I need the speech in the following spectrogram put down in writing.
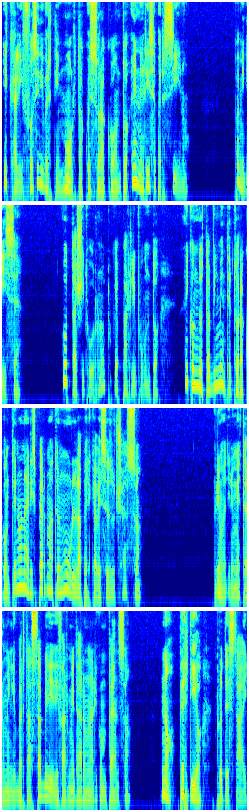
Il califfo si divertì molto a questo racconto e ne rise persino. Poi mi disse O taciturno, tu che parli punto, hai condotto abilmente il tuo racconto e non hai risparmiato nulla perché avesse successo. Prima di rimettermi in libertà stabilì di farmi dare una ricompensa. No, per Dio, protestai,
